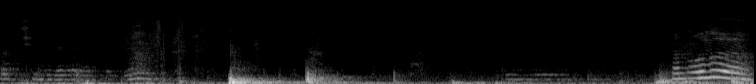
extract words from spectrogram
bak şimdi ne kadar. Lan oğlum.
